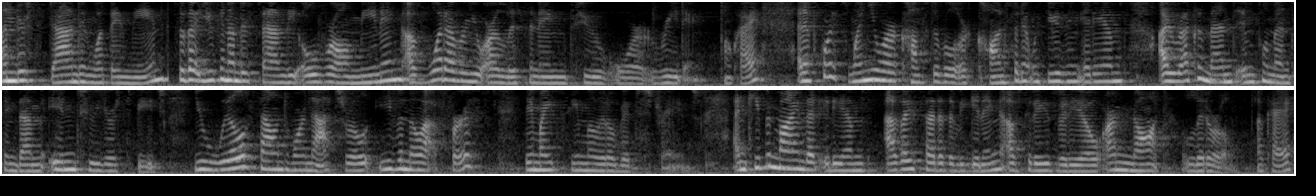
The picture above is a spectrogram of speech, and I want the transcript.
understanding what they mean so that you can understand the overall meaning of whatever you are listening to or reading, okay? And of course, when you are comfortable or confident with using idioms, I recommend implementing them into your speech. You will sound more natural, even though at first they might seem a little bit strange. And keep in mind that idioms, as I said at the beginning of today's video, are not literal, okay?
